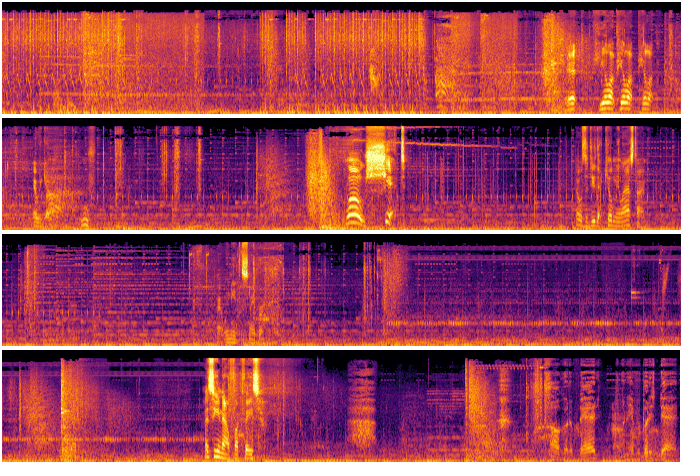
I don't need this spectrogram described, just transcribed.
Shit. Heal up, heal up, heal up. There we go. Oof. Whoa, shit! That was the dude that killed me last time. Alright, we need the sniper. I see you now, fuckface. I'll go to bed when everybody's dead.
